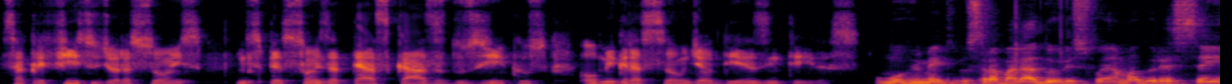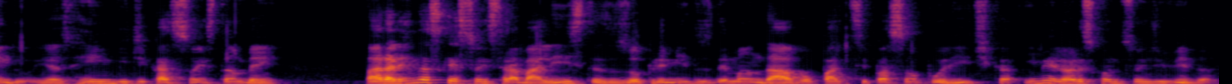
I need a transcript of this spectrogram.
sacrifícios de orações, inspeções até as casas dos ricos ou migração de aldeias inteiras. O movimento dos trabalhadores foi amadurecendo e as reivindicações também. Para além das questões trabalhistas, os oprimidos demandavam participação política e melhores condições de vida.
